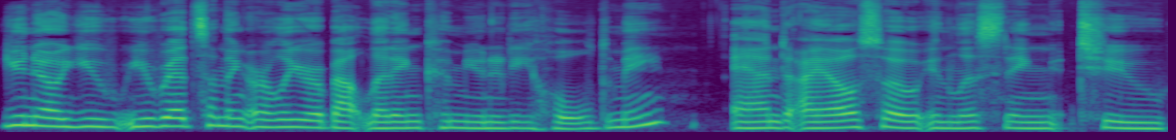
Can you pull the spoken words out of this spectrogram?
you know, you you read something earlier about letting community hold me, and I also, in listening to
